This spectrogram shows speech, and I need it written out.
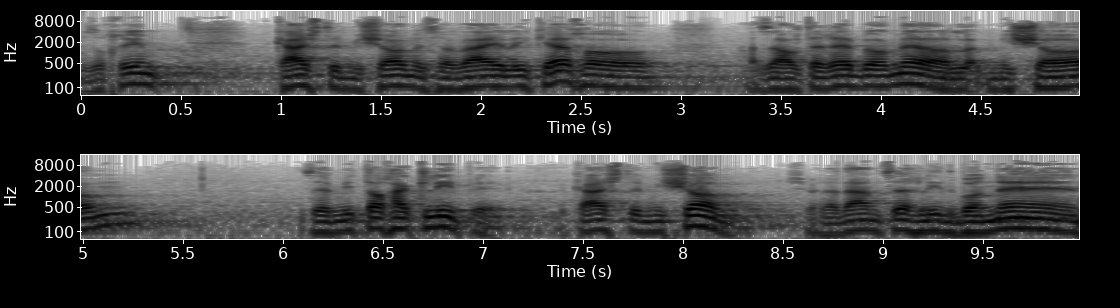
זוכרים? ביקשתם משום וסבי אליקחו, אז אלתרבה אומר, משום זה מתוך הקליפה. ביקשתם משום, שבן אדם צריך להתבונן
